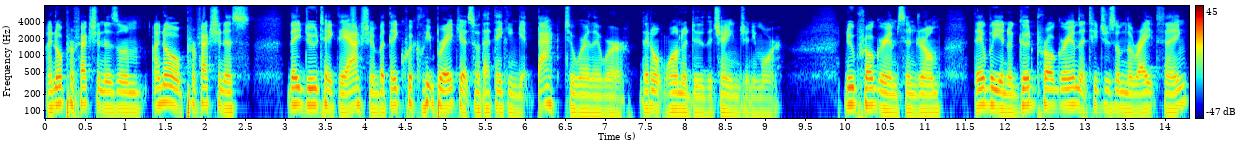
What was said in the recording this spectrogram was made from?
I know perfectionism, I know perfectionists, they do take the action, but they quickly break it so that they can get back to where they were. They don't want to do the change anymore new program syndrome. They'll be in a good program that teaches them the right thing.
